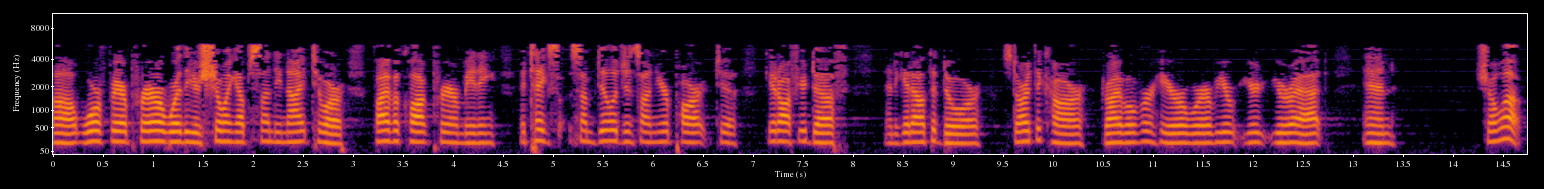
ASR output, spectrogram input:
uh, warfare prayer whether you're showing up Sunday night to our five o'clock prayer meeting, it takes some diligence on your part to get off your duff and to get out the door start the car, drive over here or wherever you're, you're, you're at, and show up.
